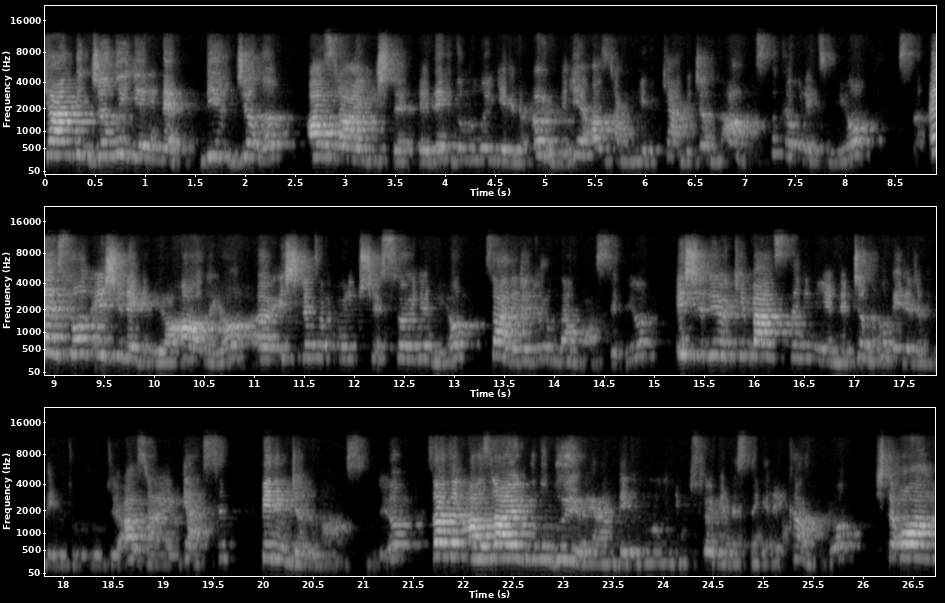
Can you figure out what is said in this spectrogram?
kendi canı yerine bir canı Azrail işte e, yerine ölmeyi, Azrail'in gelip kendi canını almasını kabul etmiyor. En son eşine gidiyor, ağlıyor. Ee, eşine tabii böyle bir şey söylemiyor. Sadece durumdan bahsediyor. Eşi diyor ki ben senin yerine canımı veririm Dumrul diyor. Azrail gelsin benim canımı alsın diyor. Zaten Azrail bunu duyuyor yani Deli Dumrul'un gibi söylemesine gerek kalmıyor. İşte o an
